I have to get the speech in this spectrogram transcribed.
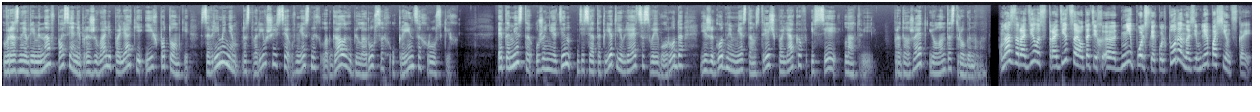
В разные времена в Пасиане проживали поляки и их потомки, со временем растворившиеся в местных латгалах, белорусах, украинцах, русских. Это место уже не один десяток лет является своего рода ежегодным местом встреч поляков из всей Латвии, продолжает Йоланта Строганова. У нас зародилась традиция вот этих э, дней польской культуры на земле Пасинской.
